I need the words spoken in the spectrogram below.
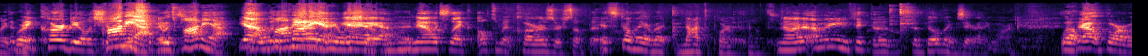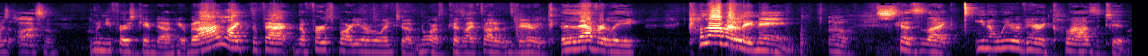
like the where- big car dealership. Pontiac. It was. Pontiac. Yeah, with Pontiac. Pontiac. Yeah, yeah, yeah. Mhm. Now it's like Ultimate Cars or something. It's still there, but not the Port of no, I, I don't even think the, the building's there anymore. Well, that bar was awesome. when you first came down here, but I liked the fact the first bar you ever went to up north because I thought it was very cleverly, cleverly named. Oh, Because like you know we were very closeted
